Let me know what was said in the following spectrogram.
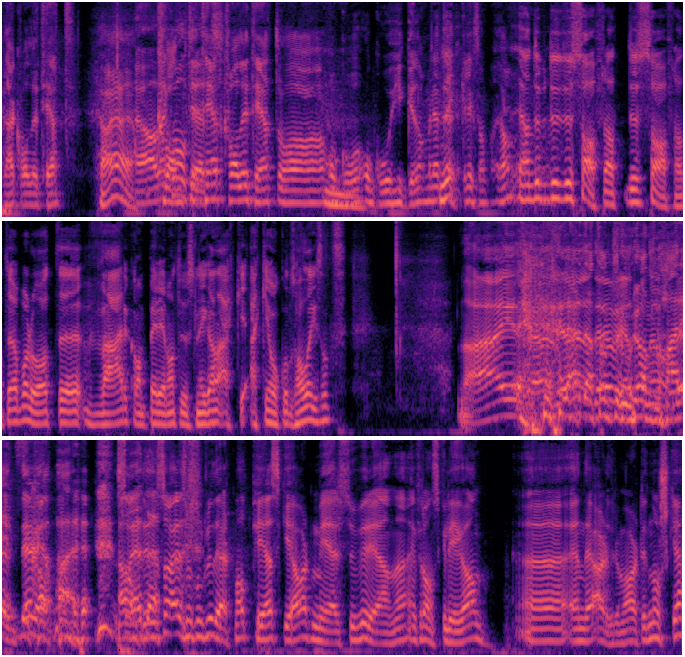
det er kvalitet. Ja, ja, ja. Ja, det Kvantitet, kvalitet. kvalitet og, og, god, og god hygge, da. Men jeg tenker liksom ja, Ja, du, du, du sa fra at, du sa fra til Abalo at uh, hver kamp i Rema 1000-ligaen er er ikke Håkonshall, ikke sant? Nei, det, det, Det er at han vet jo. er- vet Samtidig så har jeg liksom konkludert med at PSG har vært mer suverene i franske ligaen uh, enn det Elverum har vært i den norske.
